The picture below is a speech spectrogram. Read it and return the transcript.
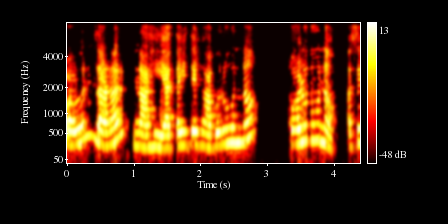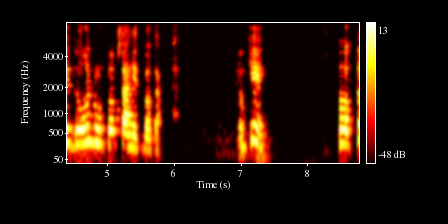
पळून जाणार नाही. आता इथे घाबरून पळून असे दोन रूट आहेत बघा. ओके? फक्त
